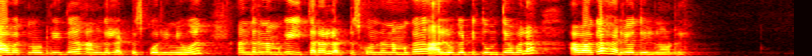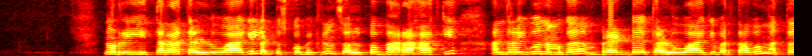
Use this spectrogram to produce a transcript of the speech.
ಆಗ್ಬೇಕು ನೋಡ್ರಿ ಇದು, ಹಂಗೆ ಲಟ್ಟಿಸ್ಕೋರಿ ನೀವು. ಅಂದ್ರೆ ನಮಗೆ ಈ ಥರ ಲಟ್ಟಿಸ್ಕೊಂಡ್ರೆ ನಮಗೆ ಆಲೂಗಡ್ಡೆ ತುಂಬ್ತೇವಲ್ಲ ಆವಾಗ ಹರಿಯೋದಿಲ್ಲ ನೋಡ್ರಿ. ನೋಡ್ರಿ, ಈ ಥರ ತೆಳುವಾಗಿ ಲಟ್ಟಿಸ್ಕೋಬೇಕ್ರಿ. ಒಂದು ಸ್ವಲ್ಪ ಭಾರ ಹಾಕಿ, ಅಂದ್ರೆ ಇವು ನಮಗೆ ಬ್ರೆಡ್ ತೆಳುವಾಗಿ ಬರ್ತಾವೆ, ಮತ್ತು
